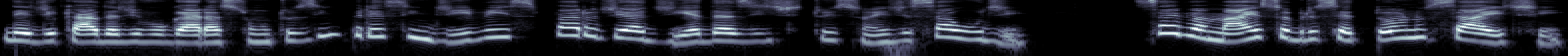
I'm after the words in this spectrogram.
dedicado a divulgar assuntos imprescindíveis para o dia a dia das instituições de saúde. Saiba mais sobre o setor no site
